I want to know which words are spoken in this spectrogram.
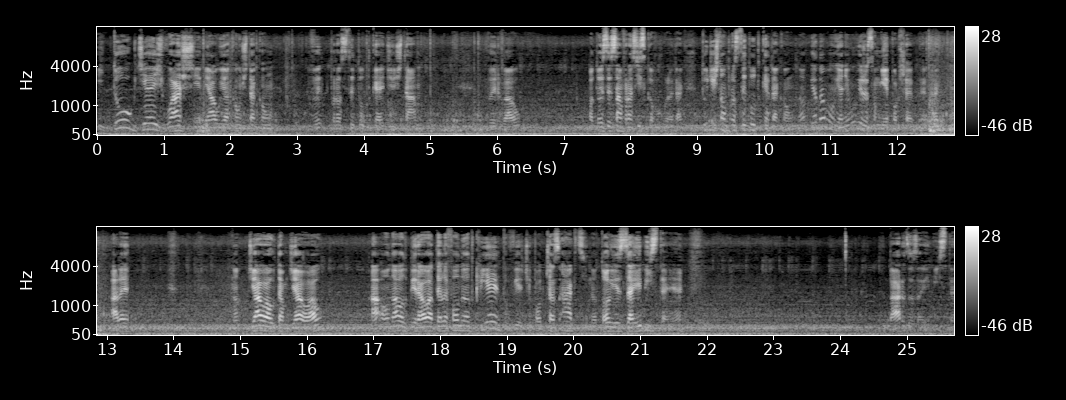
I tu gdzieś właśnie miał jakąś taką prostytutkę gdzieś tam wyrwał. O, to jest ze San Francisco w ogóle, tak? Tu gdzieś tą prostytutkę taką, no wiadomo, ja nie mówię, że są niepotrzebne, tak? Ale no działał tam, działał, a ona odbierała telefony od klientów, wiecie, podczas akcji. No to jest zajebiste, nie? Bardzo zajebiste.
